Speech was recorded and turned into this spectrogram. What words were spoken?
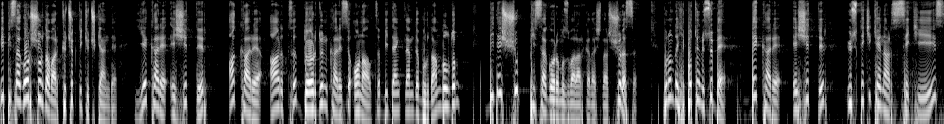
Bir Pisagor şurada var küçük dik üçgende. y kare eşittir a kare artı 4'ün karesi 16. Bir denklem de buradan buldum. Bir de şu Pisagor'umuz var arkadaşlar şurası. Bunun da hipotenüsü b. b kare eşittir. Üstteki kenar 8,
